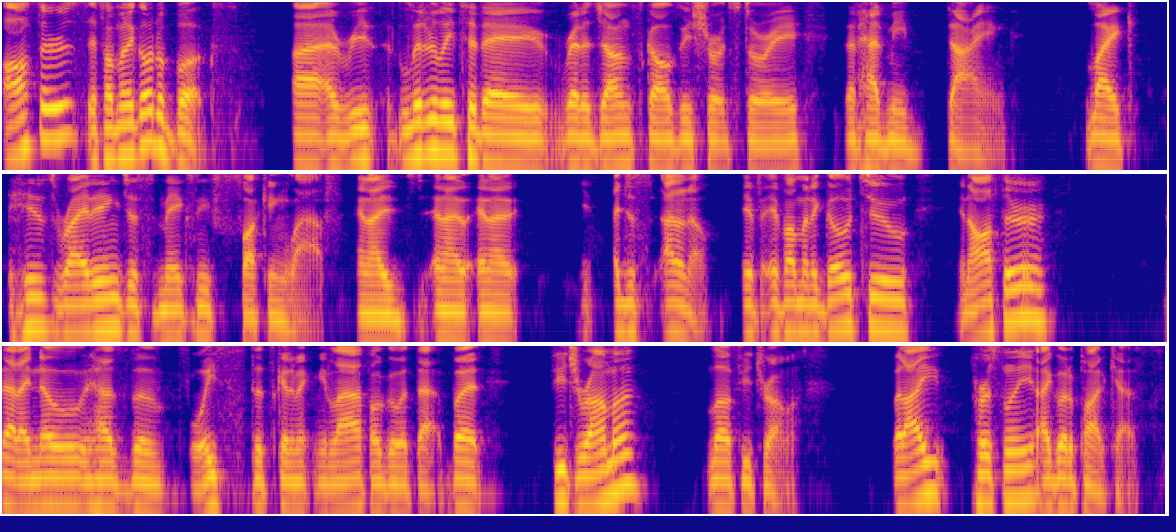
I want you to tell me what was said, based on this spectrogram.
authors. If I'm gonna go to books, uh, I re- literally today read a John Scalzi short story that had me dying. Like his writing just makes me fucking laugh, and I and I and I, I just I don't know if if I'm gonna go to an author that I know has the voice that's gonna make me laugh, I'll go with that. But Futurama, love Futurama. But I personally, I go to podcasts.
